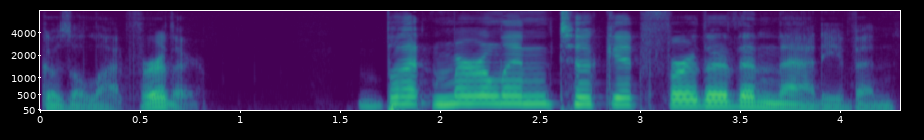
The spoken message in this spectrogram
goes a lot further. But Merlin took it further than that, even.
